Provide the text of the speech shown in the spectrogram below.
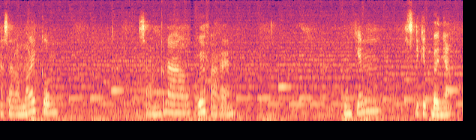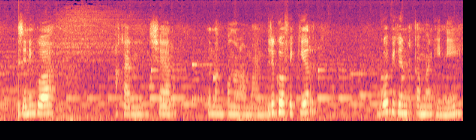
Assalamualaikum. Salam kenal, gue Faren. Mungkin sedikit banyak. Di sini gue akan share tentang pengalaman. Jadi gue pikir gue bikin rekaman ini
